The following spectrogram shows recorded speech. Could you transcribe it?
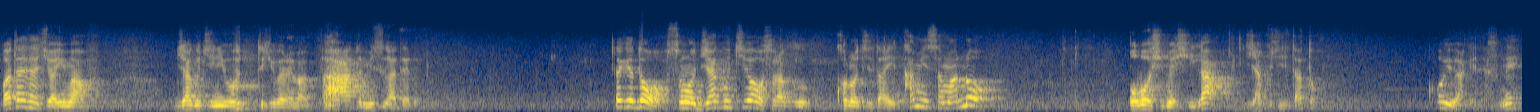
私たちは今蛇口にうって決めればバーッと水が出るだけどその蛇口はおそらくこの時代神様のおぼし飯が蛇口だとこういうわけですね。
